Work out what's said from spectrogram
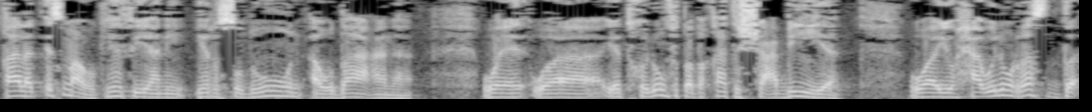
قالت اسمعوا كيف يعني يرصدون أوضاعنا ويدخلون في الطبقات الشعبية ويحاولون رصد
